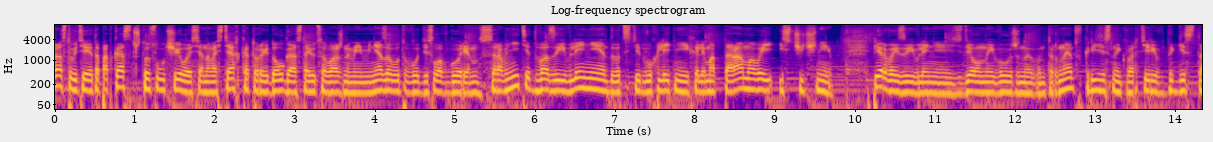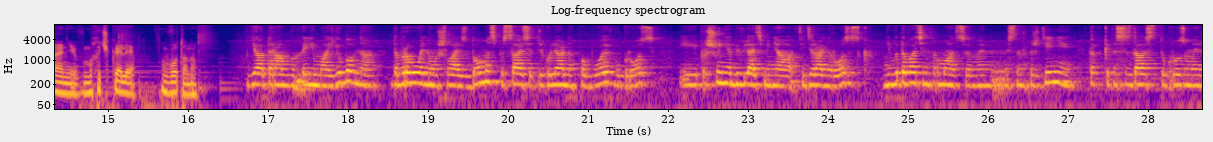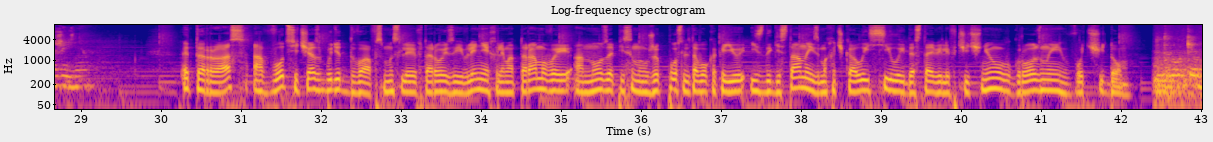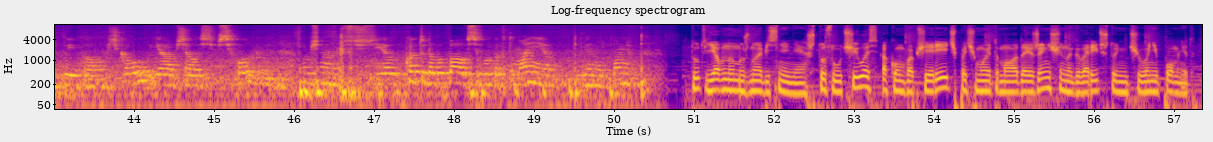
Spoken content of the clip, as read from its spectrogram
Здравствуйте, это подкаст «Что случилось?» о новостях, которые долго остаются важными. Меня зовут Владислав Горин. Сравните два заявления 22-летней Халимат Тарамовой из Чечни. Первое заявление сделано и выложено в интернет в кризисной квартире в Дагестане, в Махачкале. Вот оно. Я, Тарамова Халима Аюбовна, добровольно ушла из дома, спасаясь от регулярных побоев, угроз. И прошу не объявлять меня в федеральный розыск, не выдавать информацию о моем местонахождении, так как это создаст угрозу моей жизни. Это раз. А вот сейчас будет два. В смысле, второе заявление Халимат Тарамовой, оно записано уже после того, как ее из Дагестана, из Махачкалы силой доставили в Чечню, в Грозный, в отчий дом. До того, как я выехала в Махачкалу, я общалась с психологами. В общем, я как туда попала, все было как в тумане, я, блин, не помню. Тут явно нужно объяснение, что случилось, о ком вообще речь, почему эта молодая женщина говорит, что ничего не помнит.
